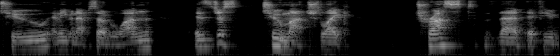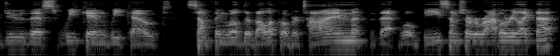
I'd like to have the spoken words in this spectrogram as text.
two and even episode one is just too much. Like, trust that if you do this week in, week out, something will develop over time that will be some sort of rivalry like that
